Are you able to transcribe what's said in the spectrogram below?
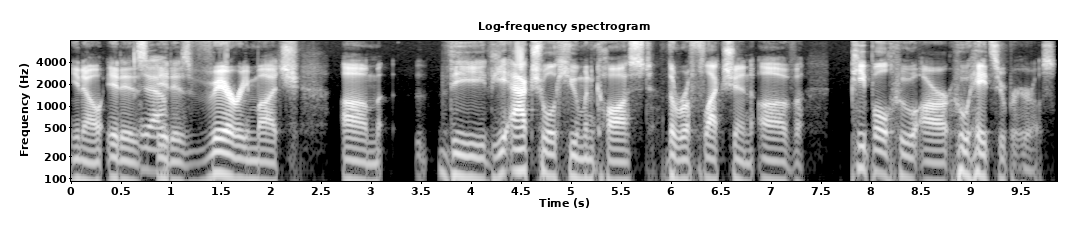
You know, it is Yeah. it is very much um, the the actual human cost, the reflection of people who are who hate superheroes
